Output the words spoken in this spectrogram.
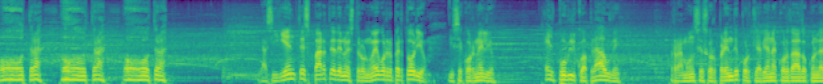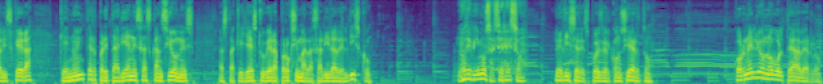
Otra, otra, otra. La siguiente es parte de nuestro nuevo repertorio, dice Cornelio. El público aplaude. Ramón se sorprende porque habían acordado con la disquera que no interpretarían esas canciones hasta que ya estuviera próxima la salida del disco. No debimos hacer eso, le dice después del concierto. Cornelio no voltea a verlo.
